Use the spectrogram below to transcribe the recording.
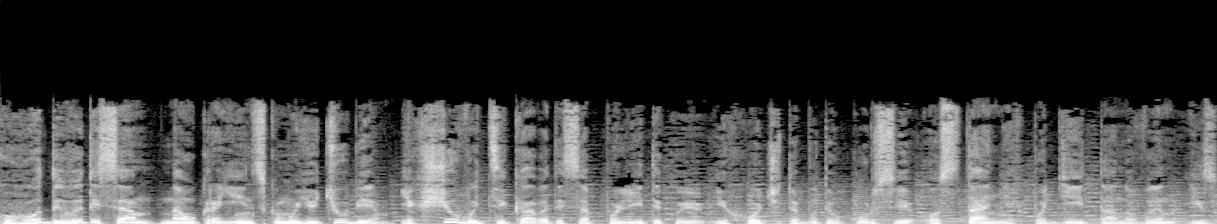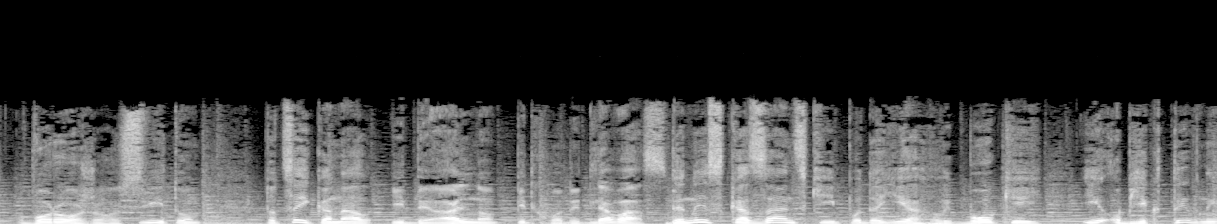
Кого дивитися на українському Ютубі? Якщо ви цікавитеся політикою і хочете бути в курсі останніх подій та новин із ворожого світу, то цей канал ідеально підходить для вас. Денис Казанський подає глибокий і об'єктивний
